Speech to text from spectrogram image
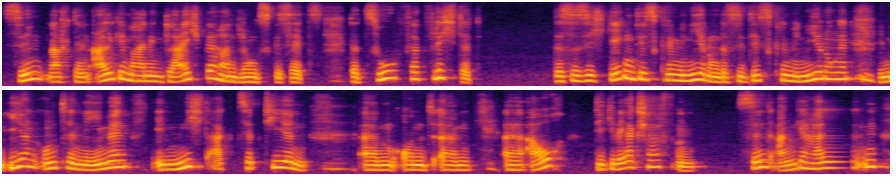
sind nach dem allgemeinen Gleichbehandlungsgesetz dazu verpflichtet, dass sie sich gegen Diskriminierung, dass sie Diskriminierungen in ihren Unternehmen eben nicht akzeptieren. Ähm, und ähm, äh, auch die Gewerkschaften sind angehalten,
